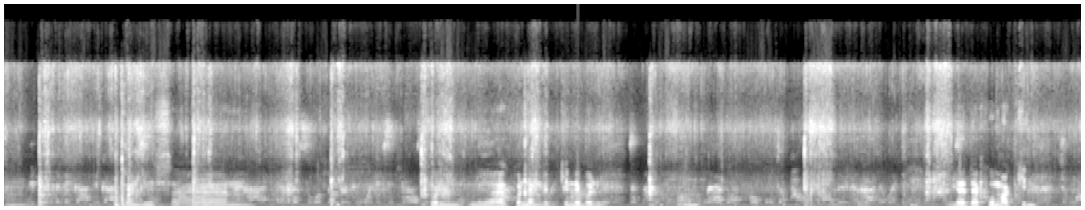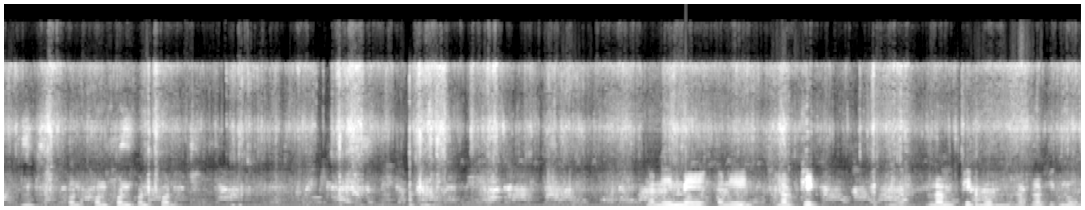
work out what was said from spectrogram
อืมคนอีสาน คนเหนือคนหยังก็กินได้เบิดเลยอืมแล้วแต่ผู้มักกินอืมคนคนคนคนคนอืมอันนี้มีอันนี้น้ำพริกน้ำพริกหนุ่มครับ น้ำพริกหนุ่ม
